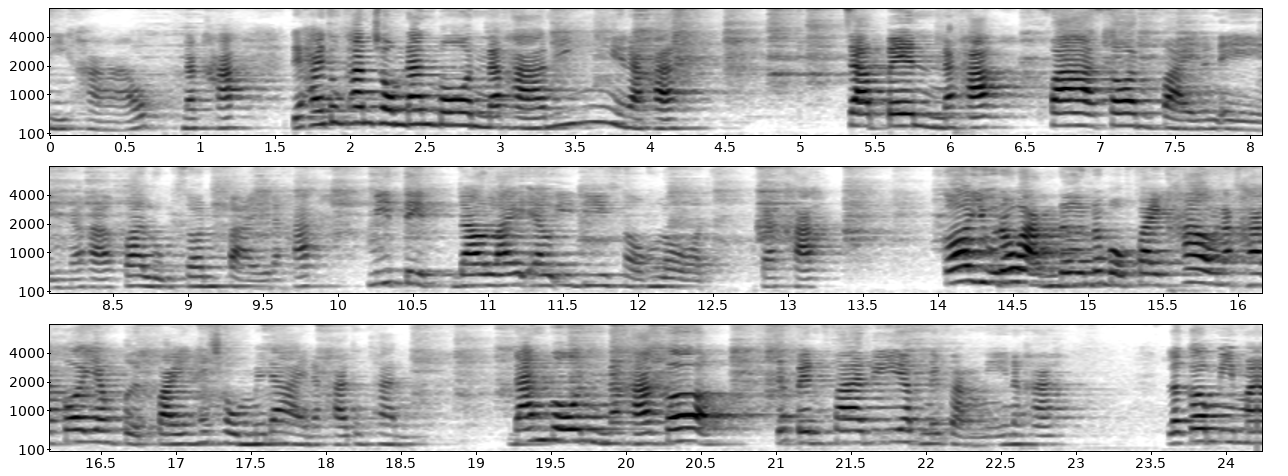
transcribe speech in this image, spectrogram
สีขาวนะคะ เดี๋ยวให้ทุกท่านชมด้านบนนะคะนี่นะคะ จะเป็นนะคะฝ้าซ่อนไฟนั่นเองนะคะฝ้าหลุมซ่อนไฟนะคะ มีติดดาวไลท์ LED 2 หลอดนะคะก็อยู่ระหว่างเดินระบบไฟเข้านะคะ ก็ยังเปิดไฟให้ชมไม่ได้นะคะ ทุกท่าน ด้านบนนะคะก็จะเป็นฝ้าเรียบในฝั่งนี้นะคะ แล้วก็มีไม้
